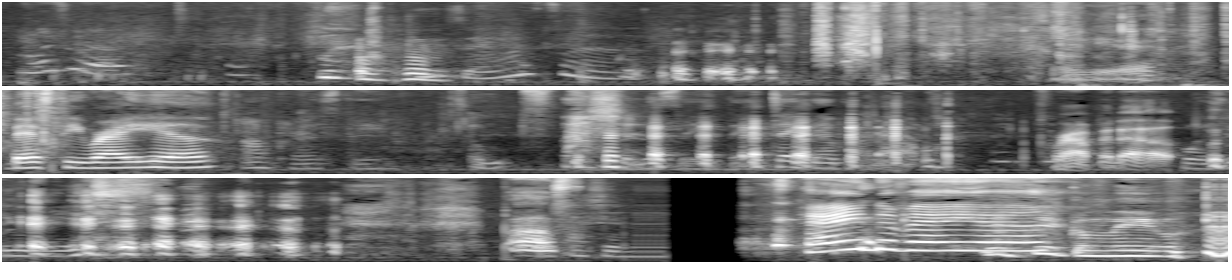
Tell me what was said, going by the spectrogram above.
What's up? So yeah, Bestie right here. I'm crusty. Oops. I shouldn't have said that. Take that part out. Crop it out. Boy, do this. Pause. I shouldn't have. Hey, Nevaeh. conmigo. Ya,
